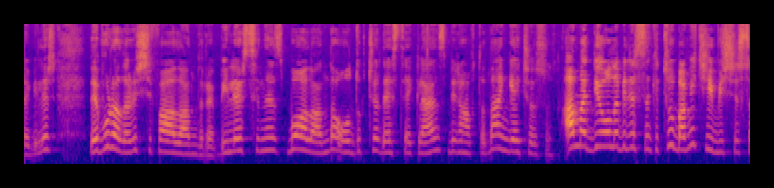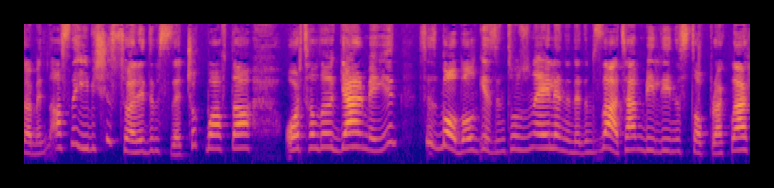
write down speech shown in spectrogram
araştırabilir ve buraları şifalandırabilirsiniz. Bu alanda oldukça desteklendiğiniz bir haftadan geçiyorsunuz. Ama diyor olabilirsin ki Tuğba'm hiç iyi bir şey söylemedin. Aslında iyi bir şey söyledim size. Çok bu hafta ortalığı germeyin. Siz bol bol gezin, tozun, eğlenin dedim. Zaten bildiğiniz topraklar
